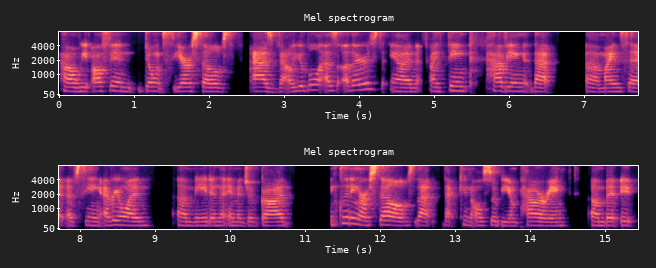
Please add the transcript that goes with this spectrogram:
how we often don't see ourselves as valuable as others. And I think having that uh, mindset of seeing everyone uh, made in the image of God, including ourselves, that that can also be empowering. Um, but it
